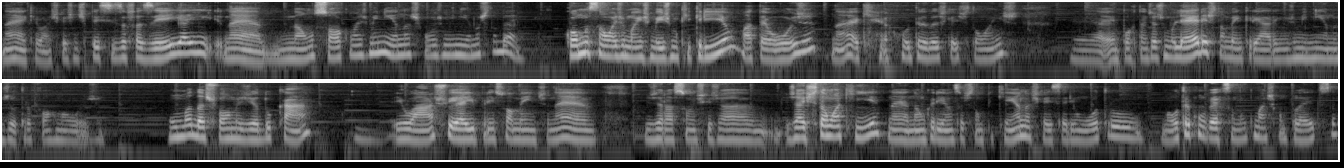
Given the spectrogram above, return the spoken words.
né? Que eu acho que a gente precisa fazer, e aí, né, não só com as meninas, com os meninos também. Como são as mães mesmo que criam até hoje, né? Que é outra das questões. É, é importante as mulheres também criarem os meninos de outra forma hoje. Uma das formas de educar, eu acho, e aí principalmente, né? Gerações que já, já estão aqui, né? não crianças tão pequenas, que aí seria um outro, uma outra conversa muito mais complexa.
